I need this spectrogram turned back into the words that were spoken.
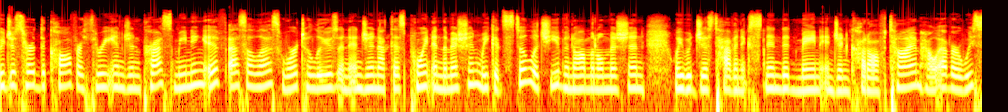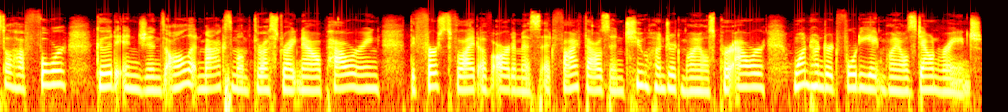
We just heard the call for three engine press, meaning if SLS were to lose an engine at this point in the mission, we could still achieve a nominal mission. We would just have an extended main engine cutoff time. However, we still have four good engines, all at maximum thrust right now, powering the first flight of Artemis at 5,200 miles per hour, 148 miles downrange.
